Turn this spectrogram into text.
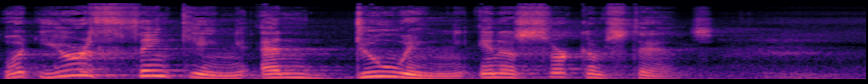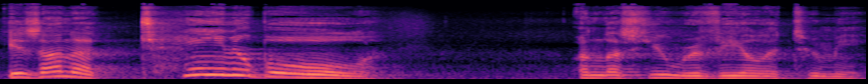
What you're thinking and doing in a circumstance is unattainable unless you reveal it to me.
